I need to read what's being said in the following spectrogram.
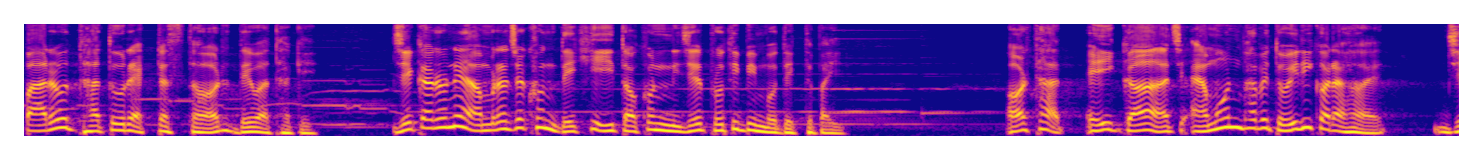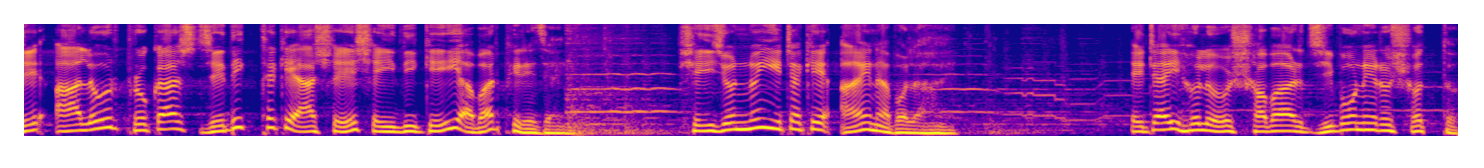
পারদ ধাতুর একটা স্তর দেওয়া থাকে। যে কারণে আমরা যখন দেখি, তখন নিজের প্রতিবিম্ব দেখতে পাই। অর্থাৎ, এই কাঁচ এমনভাবে তৈরি করা হয় যে আলোর প্রকাশ যেদিক থেকে আসে, সেই দিকেই আবার ফিরে যায়। সেই জন্যই এটাকে আয়না বলা হয়। এটাই হলো সবার জীবনেরও সত্য।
